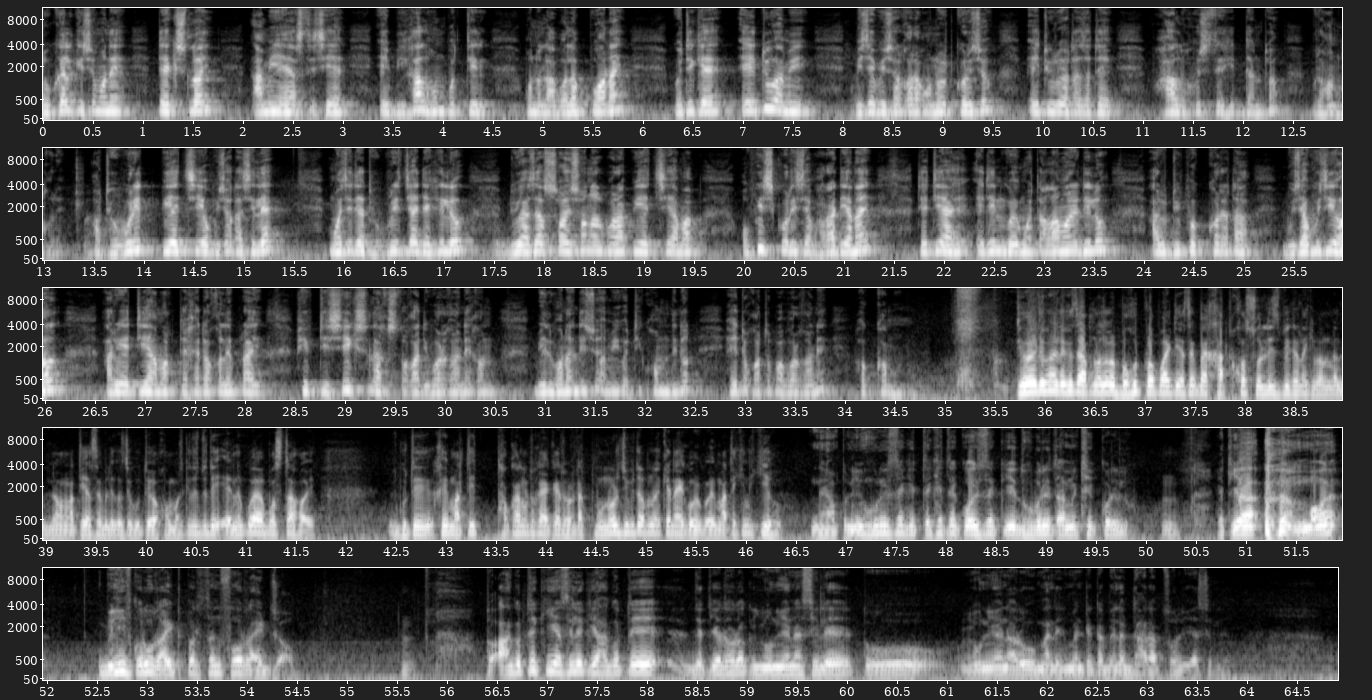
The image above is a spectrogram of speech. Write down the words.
লোকেল কিছুমানে টেক্স লয়। আমি এ এছ টি চিয়ে এই বিশাল সম্পত্তিৰ কোনো লাভালাভ পোৱা নাই। গতিকে এইটো আমি বিজেপি চৰকাৰক অনুৰোধ কৰিছোঁ এইটোৰো এটা যাতে ভাল সুস্থিৰ সিদ্ধান্ত গ্ৰহণ কৰে। আৰু ধুবুৰীত পি এইচ চি অফিচত আছিলে মই যেতিয়া ধুবুৰীত যাই দেখিলোঁ দুহেজাৰ ছয় চনৰ পৰা পি এইচ চি আমাক অফিচ কৰিছে ভাড়া দিয়া নাই তেতিয়া এদিন গৈ মই তালা মাৰি দিলোঁ আৰু দুপক্ষৰ এটা বুজাবুজি হ'ল আৰু এতিয়া আমাক তেখেতসকলে প্ৰায় ফিফটি ছিক্স লাখ টকা দিবৰ কাৰণে এখন বিল বনাই দিছোঁ আমি অতি কম দিনত সেই টকাটো পাবৰ কাৰণে সক্ষম হ'ম। তিৱাৰী টিঙৰে দেখিছে আপোনালোকৰ বহুত প্ৰপাৰ্টি আছে বা সাতশ চল্লিছ বিঘা নে কিমান মাটি আছে বুলি কৈছে গোটেই অসমত। কিন্তু যদি এনেকুৱা অৱস্থা হয় গোটেই সেই মাটিত থকা নথকা একেধৰণে তাক পুনৰ জীৱিত আপোনালোকে কেনেকৈ কৰিব? এই মাটিখিনি কি হ'ব? নে আপুনি শুনিছে কি তেখেতে কৈছে কি ধুবুৰীত আমি ঠিক কৰিলোঁ। এতিয়া মই বিলিভ কৰোঁ right person for right job তো আগতে কি আছিলে কি আগতে যেতিয়া ধৰক ইউনিয়ন আছিলে তো ইউনিয়ন আৰু মেনেজমেণ্ট এটা বেলেগ ধাৰাত চলি আছিলে।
